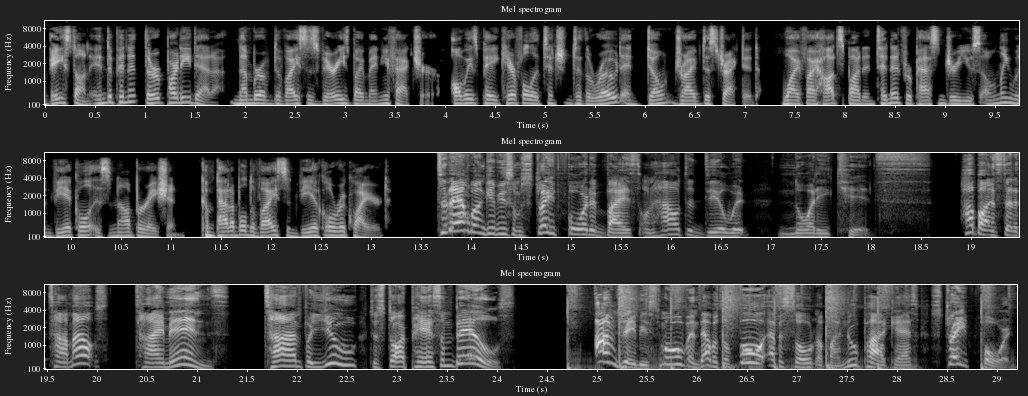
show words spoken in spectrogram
Based on independent third party data, number of devices varies by manufacturer. Always pay careful attention to the road and don't drive distracted. Wi Fi hotspot intended for passenger use only when vehicle is in operation. Compatible device and vehicle required. Today I'm going to give you some straightforward advice on how to deal with naughty kids. How about instead of timeouts, time ins? Time for you to start paying some bills. I'm JB Smoove, and that was a full episode of my new podcast, Straightforward,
